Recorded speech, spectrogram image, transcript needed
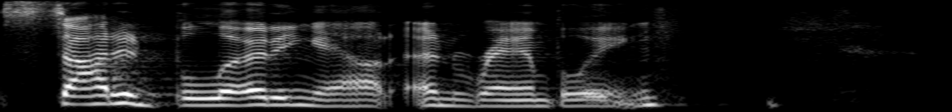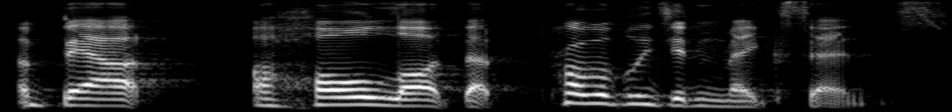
started blurting out and rambling about a whole lot that probably didn't make sense.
